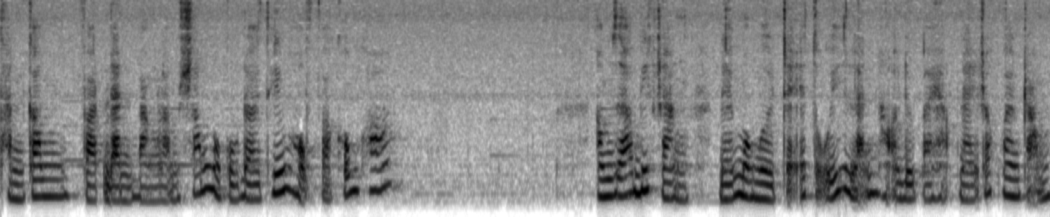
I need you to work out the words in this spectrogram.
thành công và đành bằng lòng sống một cuộc đời thiếu hụt và khốn khó ông giáo biết rằng để một người trẻ tuổi lãnh hội được bài học này rất quan trọng.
